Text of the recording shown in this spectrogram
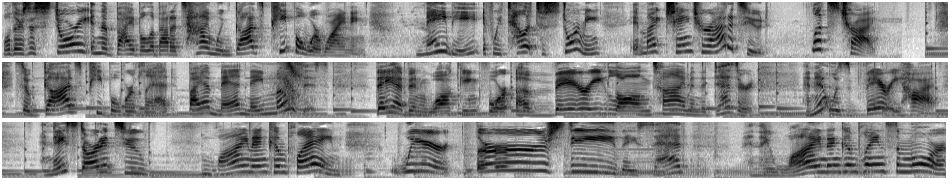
Well, there's a story in the Bible about a time when God's people were whining. Maybe if we tell it to Stormy, it might change her attitude. Let's try. So, God's people were led by a man named Moses. They had been walking for a very long time in the desert, and it was very hot. And they started to whine and complain. We're thirsty, they said. And they whined and complained some more.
